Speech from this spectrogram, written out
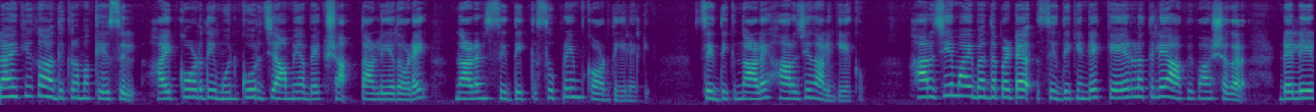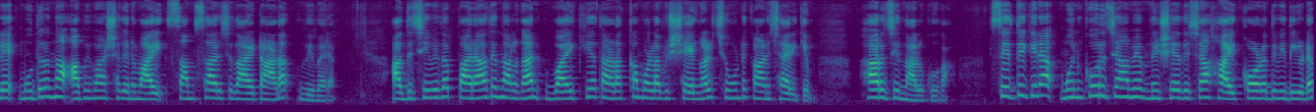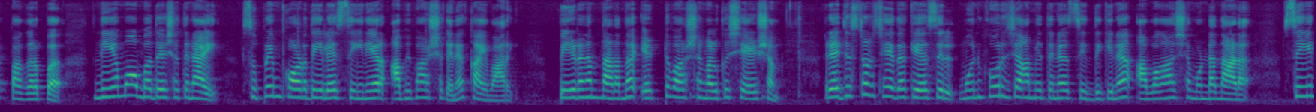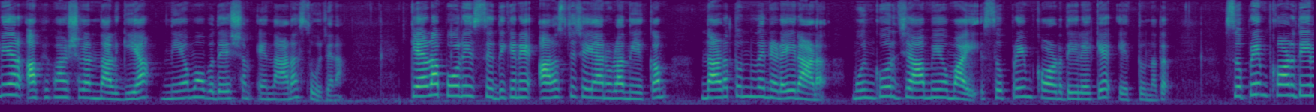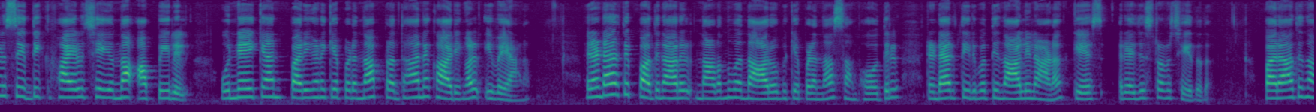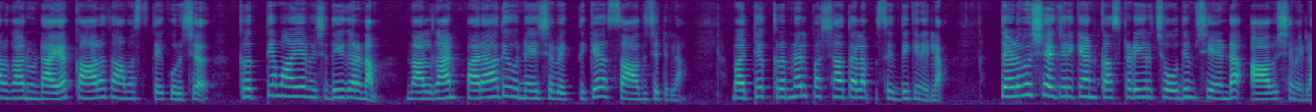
ലൈംഗിക അതിക്രമ കേസിൽ ഹൈക്കോടതി മുൻകൂർ ജാമ്യാപേക്ഷ തള്ളിയതോടെ നടൻ സിദ്ദിഖ് സുപ്രീം കോടതിയിലേക്ക്. സിദ്ദിഖ് നാളെ ഹർജി നൽകിയേക്കും. ഹർജിയുമായി ബന്ധപ്പെട്ട് സിദ്ദിഖിന്റെ കേരളത്തിലെ അഭിഭാഷകർ ഡൽഹിയിലെ മുതിർന്ന അഭിഭാഷകനുമായി സംസാരിച്ചതായിട്ടാണ് വിവരം. അതിജീവിത പരാതി നൽകാൻ വൈകിയതടക്കമുള്ള വിഷയങ്ങൾ ചൂണ്ടിക്കാണിച്ചായിരിക്കും ഹർജി നൽകുക. സിദ്ദിഖിന് മുൻകൂർ ജാമ്യം നിഷേധിച്ച ഹൈക്കോടതി വിധിയുടെ പകർപ്പ് നിയമോപദേശത്തിനായി സുപ്രീം കോടതിയിലെ സീനിയർ അഭിഭാഷകന് കൈമാറി. പീഡനം നടന്ന് എട്ട് വർഷങ്ങൾക്ക് ശേഷം രജിസ്റ്റർ ചെയ്ത കേസിൽ മുൻകൂർ ജാമ്യത്തിന് സിദ്ദിഖിന് അവകാശമുണ്ടെന്നാണ് സീനിയർ അഭിഭാഷകൻ നൽകിയ നിയമോപദേശം എന്നാണ് സൂചന. കേരള പോലീസ് സിദ്ദിഖിനെ അറസ്റ്റ് ചെയ്യാനുള്ള നീക്കം നടത്തുന്നതിനിടയിലാണ് മുൻകൂർ ജാമ്യവുമായി സുപ്രീം കോടതിയിലേക്ക് എത്തുന്നത്. സുപ്രീം കോടതിയിൽ സിദ്ദിഖ് ഫയൽ ചെയ്യുന്ന അപ്പീലിൽ ഉന്നയിക്കാൻ പരിഗണിക്കപ്പെടുന്ന പ്രധാന കാര്യങ്ങൾ ഇവയാണ്. രണ്ടായിരത്തി പതിനാറിൽ നടന്നുവെന്ന് ആരോപിക്കപ്പെടുന്ന സംഭവത്തിൽ രണ്ടായിരത്തി ഇരുപത്തിനാലിലാണ് കേസ് രജിസ്റ്റർ ചെയ്തത്. പരാതി നൽകാനുണ്ടായ കാലതാമസത്തെക്കുറിച്ച് കൃത്യമായ വിശദീകരണം നൽകാൻ പരാതി ഉന്നയിച്ച വ്യക്തിക്ക് സാധിച്ചിട്ടില്ല. മറ്റ് ക്രിമിനൽ പശ്ചാത്തലം സിദ്ദിഖിനില്ല തെളിവ് ശേഖരിക്കാൻ കസ്റ്റഡിയിൽ ചോദ്യം ചെയ്യേണ്ട ആവശ്യമില്ല.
